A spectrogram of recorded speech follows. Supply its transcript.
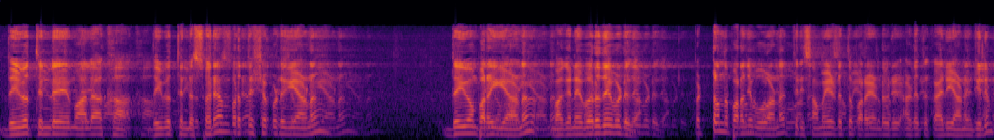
ദൈവത്തിന്റെ മാലാഖ ദൈവത്തിന്റെ സ്വരം പ്രത്യക്ഷപ്പെടുകയാണ്. ദൈവം പറയുകയാണ് മകനെ വെറുതെ വിടുക. പെട്ടെന്ന് പറഞ്ഞു പോവാണ്. ഇത്തിരി സമയമെടുത്ത് പറയേണ്ട ഒരു അടുത്ത കാര്യമാണെങ്കിലും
